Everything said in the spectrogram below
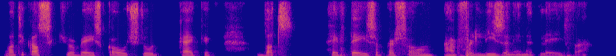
wat ik als secure-based coach doe. Kijk ik, wat heeft deze persoon aan verliezen in het leven?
